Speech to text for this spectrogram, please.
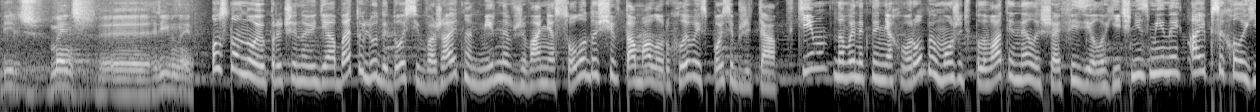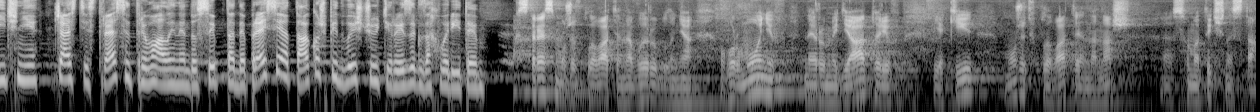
більш-менш е, рівний. Основною причиною діабету люди досі вважають надмірне вживання солодощів та малорухливий спосіб життя. Втім, на виникнення хвороби можуть впливати не лише фізіологічні зміни, а й психологічні. Часті стреси, тривалий недосип та депресія також підвищують ризик захворіти. Стрес може впливати на вироблення гормонів, нейромедіаторів, які можуть впливати на наш е, соматичний стан.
